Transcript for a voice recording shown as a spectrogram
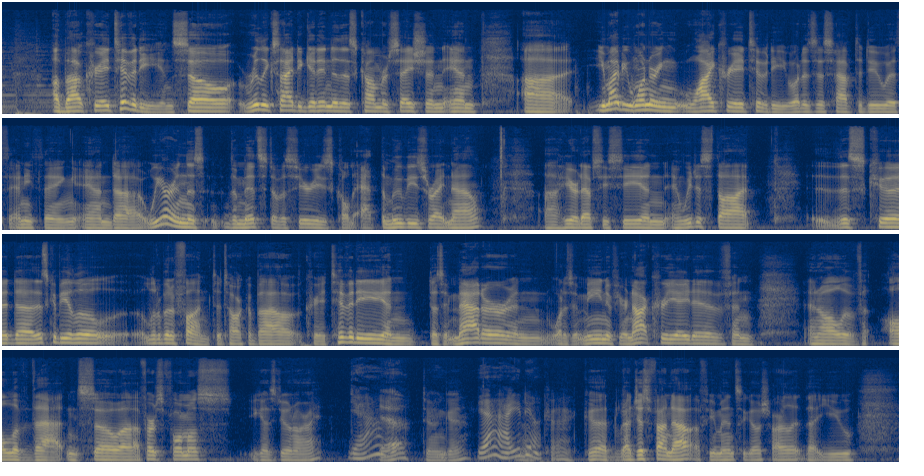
about creativity. And so, really excited to get into this conversation. And uh, you might be wondering why creativity? What does this have to do with anything? And uh, we are in this the midst of a series called At the Movies right now uh, here at FCC. And, and we just thought, this could uh, this could be a little a little bit of fun to talk about creativity and does it matter and what does it mean if you're not creative and and all of all of that. And so uh, first and foremost, you guys doing all right? Yeah. Yeah. Doing good. Yeah. How you doing? Okay, good. I just found out a few minutes ago, Charlotte, that you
